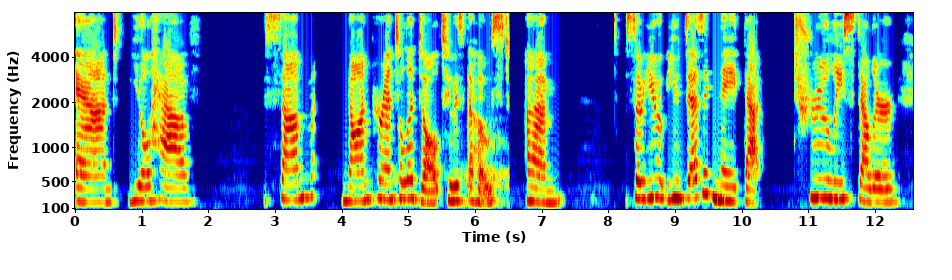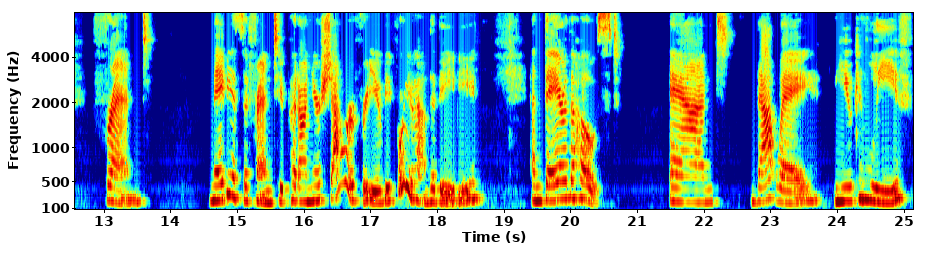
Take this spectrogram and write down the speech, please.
and you'll have some non-parental adult who is the host. Um, so you, you designate that truly stellar friend. Maybe it's a friend to put on your shower for you before you have the baby. And they are the host. And that way you can leave.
